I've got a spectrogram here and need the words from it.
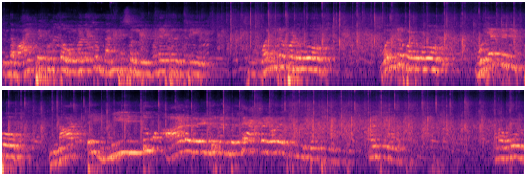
இந்த வாய்ப்பை கொடுத்த உங்களுக்கும் நன்றி சொல்லி விடைபெறுகிறேன். ஒன்றுபடுவோம் ஒன்றுபடுவோம். உயர்ந்து நிற்போம் நாட்டை மீண்டும் ஆள வேண்டும் என்பதிலே அக்கறையோடு இருக்கின்றேன். நன்றி வணக்கம். ஒரே ஒரு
